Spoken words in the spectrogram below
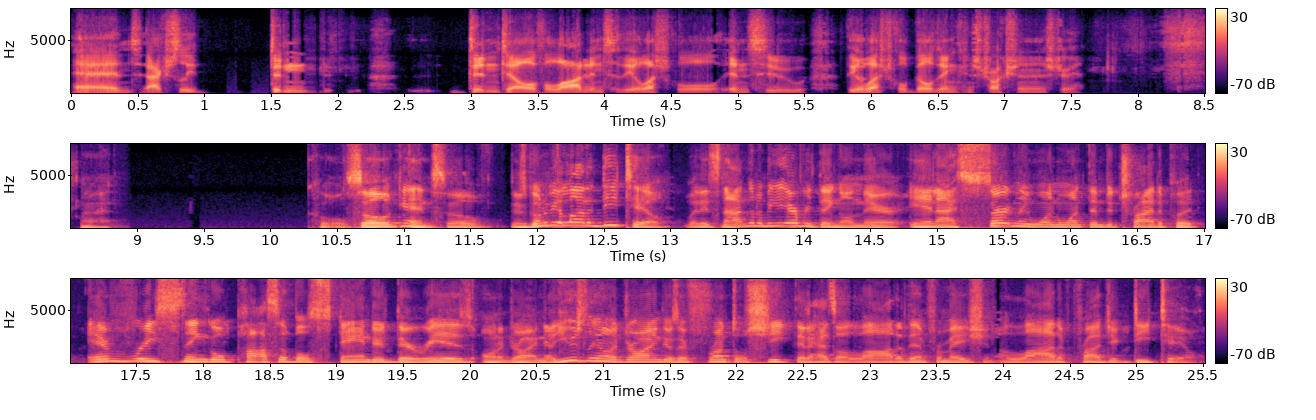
and actually didn't didn't delve a lot into the electrical into the electrical building construction industry. Right. Cool. So again, so there's going to be a lot of detail, but it's not going to be everything on there. And I certainly wouldn't want them to try to put every single possible standard there is on a drawing. Now, usually on a drawing, there's a frontal sheet that has a lot of information, a lot of project detail,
